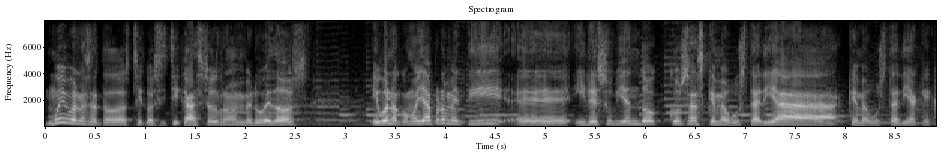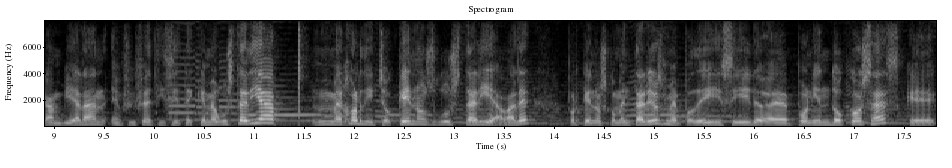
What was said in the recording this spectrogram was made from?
Muy buenas a todos chicos y chicas, soy v 2 y bueno, como ya prometí, eh, iré subiendo cosas que me gustaría que me gustaría que cambiaran en FIFA 17, que me gustaría, mejor dicho, que nos gustaría, ¿vale? Porque en los comentarios me podéis ir eh, poniendo cosas que,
